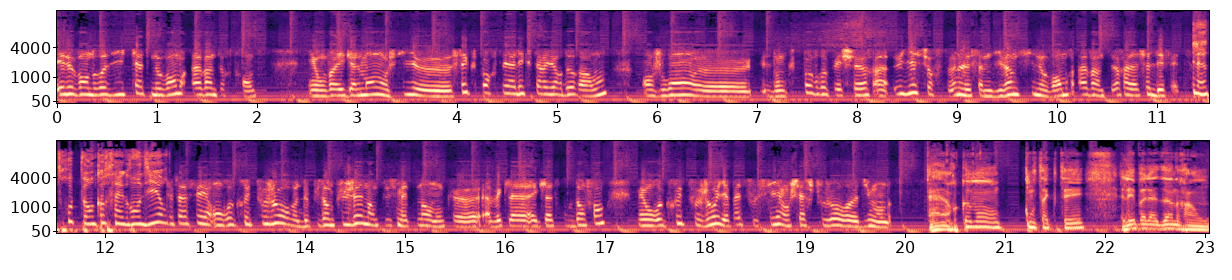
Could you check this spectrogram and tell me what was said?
et le vendredi 4 novembre à 20h30. Et on va également aussi euh, s'exporter à l'extérieur de Raon en jouant euh, donc Pauvre pêcheur à Heuillet-sur-Saône le samedi 26 novembre à 20h à la salle des fêtes. La troupe peut encore s'agrandir Tout à fait, on recrute toujours de plus en plus jeunes en plus maintenant donc euh, avec la avec la troupe d'enfants, mais on recrute toujours, il n'y a pas de souci, on cherche toujours euh, du monde. Alors, comment contacter les Baladins de Raon?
